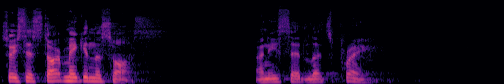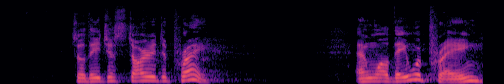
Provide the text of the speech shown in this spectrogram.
So he said, Start making the sauce. And he said, Let's pray. So they just started to pray. And while they were praying,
